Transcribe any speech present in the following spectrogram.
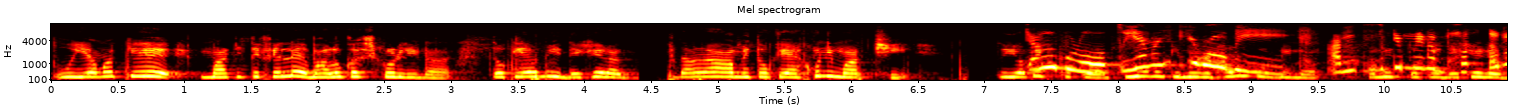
তুই আমাকে মাটিতে ফেলে ভালো কাজ করলি না। তোকে আমি দেখে রাখব দাঁড়া, আমি তোকে এখনই মারছি। তুই অপেক্ষা কর। তুই আমাকে ভালো করলি না। আমি তোকে দেখে নেব।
